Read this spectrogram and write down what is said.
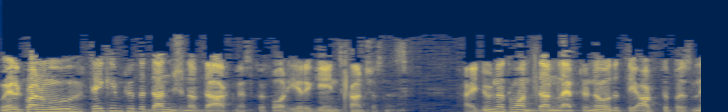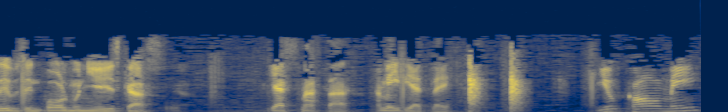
Well, Quan Wu, take him to the dungeon of darkness before he regains consciousness. I do not want Dunlap to know that the octopus lives in Paul Mounier's castle. Yes, Master. Immediately. You call me?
